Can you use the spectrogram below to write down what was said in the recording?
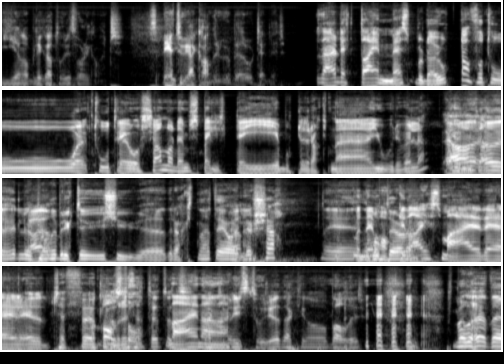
i en obligatorisk Vålerenga-match. Det tror jeg ikke andre klubber har gjort heller. Det er dette MS burde ha gjort da for to-tre to, år siden, når de spilte i bortedraktene. Gjorde vel det? Ja, det? jeg lurer på Ja, ja. om de brukte U20-draktene til Oilers, ja. De, Men de de har ikke deg, som er eh, tøff Det på andre stolthet. Nei, Det er ikke noe historie, det er ikke noe baller. Men det, det,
